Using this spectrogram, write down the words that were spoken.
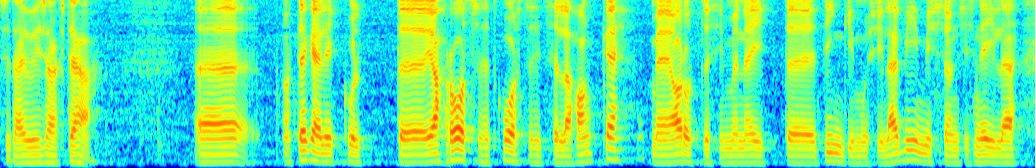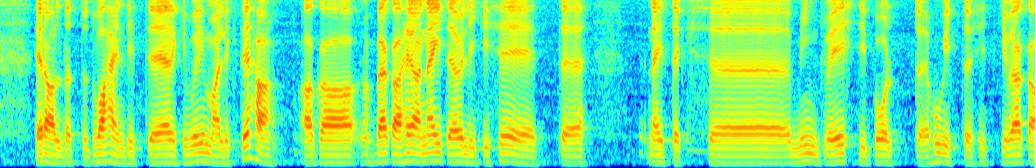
seda ju ei saaks teha Äh, noh, tegelikult äh, jah, rootslased koostasid selle hanke, me arutasime neid äh, tingimusi läbi, mis on siis neile eraldatud vahendite järgi võimalik teha, aga noh, väga hea näide oligi see, et näiteks mind või Eesti poolt huvitasidki väga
